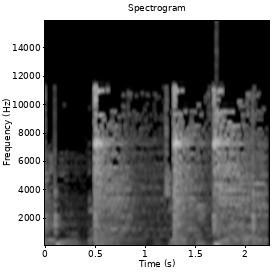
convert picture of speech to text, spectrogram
berubah jadi gelap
